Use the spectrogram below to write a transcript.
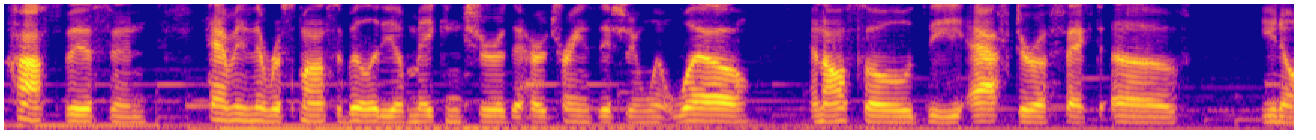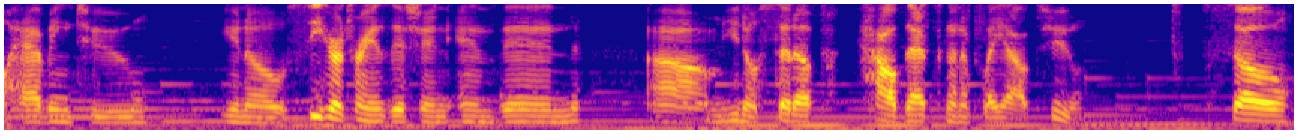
hospice and having the responsibility of making sure that her transition went well and also the after effect of, you know, having to, you know, see her transition and then, um, you know, set up how that's going to play out too. So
